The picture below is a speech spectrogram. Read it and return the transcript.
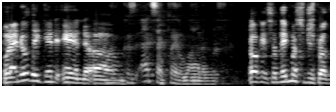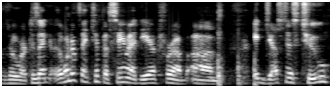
but I know they did in. Um, Because X I played a lot of. Okay, so they must have just brought this over because I, I wonder if they took the same idea from um, Injustice Two,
